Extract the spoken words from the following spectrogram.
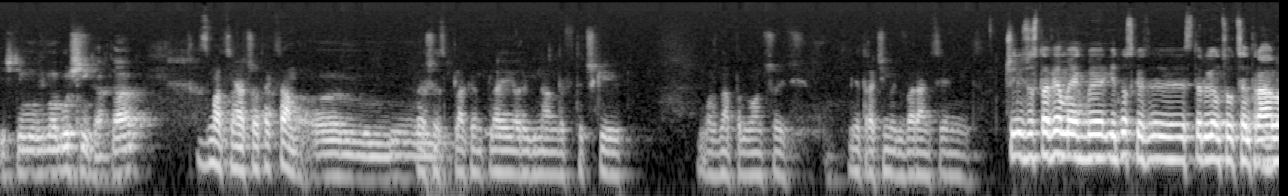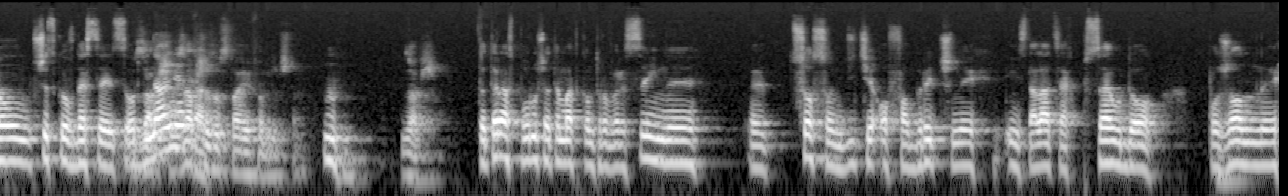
jeśli mówimy o głośnikach, tak? Wzmacniacze tak samo. Em, Też jest plug and play, oryginalne wtyczki. Można podłączyć. Nie tracimy gwarancji ani nic. Czyli zostawiamy jakby jednostkę y, sterującą centralną, wszystko w desce jest oryginalnie. Zawsze, zawsze zostaje fabryczne. Mhm. Zawsze. To teraz poruszę temat kontrowersyjny. Y, Co sądzicie o fabrycznych instalacjach pseudo porządnych?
